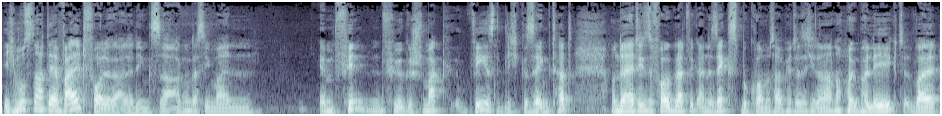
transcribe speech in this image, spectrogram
Ich muss nach der Waldfolge allerdings sagen, dass sie meinen Empfinden für Geschmack wesentlich gesenkt hat. Und da hätte diese Folge glattweg eine 6 bekommen. Das habe ich mir tatsächlich danach nochmal überlegt, weil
